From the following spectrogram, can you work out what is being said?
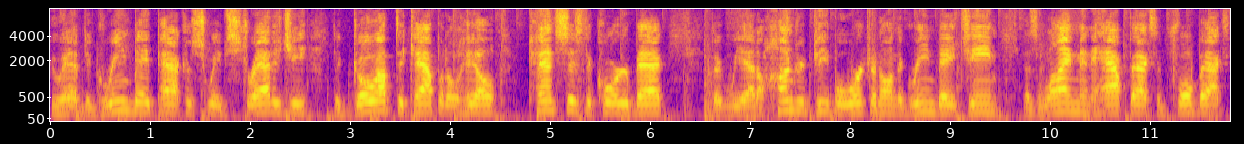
who had the Green Bay Packers sweep strategy to go up to Capitol Hill. Pence is the quarterback. That we had 100 people working on the Green Bay team as linemen, halfbacks, and fullbacks.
